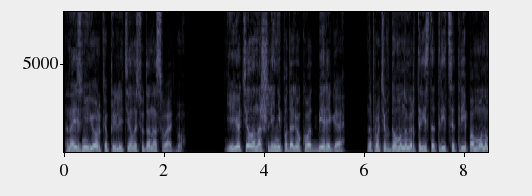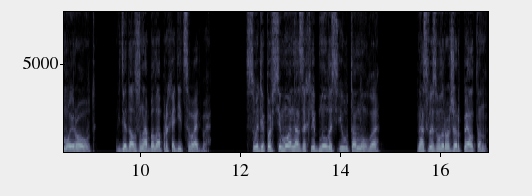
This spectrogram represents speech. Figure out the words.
Она из Нью-Йорка прилетела сюда на свадьбу. Ее тело нашли неподалеку от берега, напротив дома номер 333 по Мономой-Роуд, где должна была проходить свадьба. Судя по всему, она захлебнулась и утонула. Нас вызвал Роджер Пелтон,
